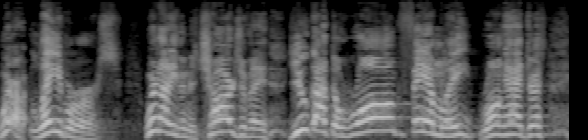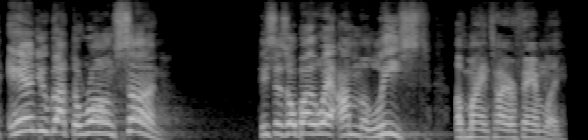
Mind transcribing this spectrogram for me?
we're laborers. We're not even in charge of anything. You got the wrong family, wrong address, and you got the wrong son. He says, Oh, by the way, I'm the least of my entire family.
